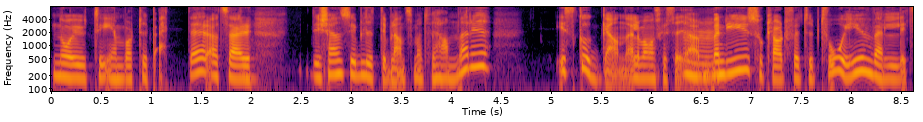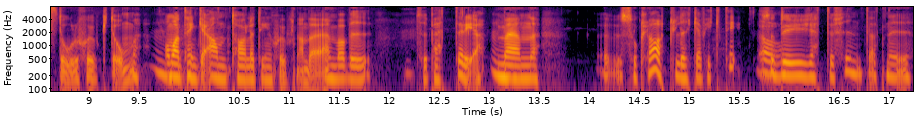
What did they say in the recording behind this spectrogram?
nå, ut till enbart typ 1 att så här, Det känns ju lite ibland som att vi hamnar i, i skuggan eller vad man ska säga. Mm. Men det är ju såklart för typ 2 är ju en väldigt stor sjukdom. Mm. Om man tänker antalet insjuknande än vad vi typ 1 är. Mm. Men eh, såklart lika viktig. Ja. Så det är ju jättefint att ni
